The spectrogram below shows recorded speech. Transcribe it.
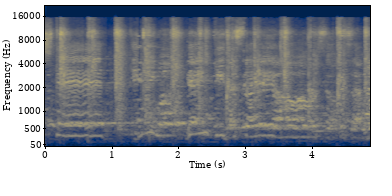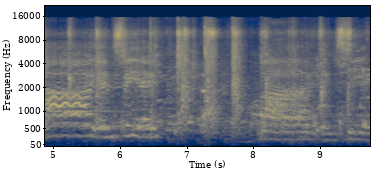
して君も元気出せよ YMCA YMCA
